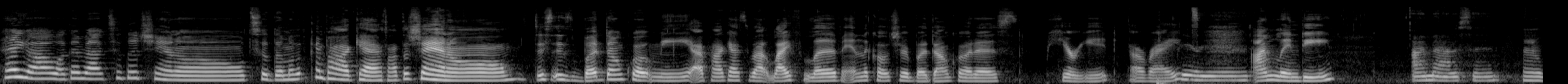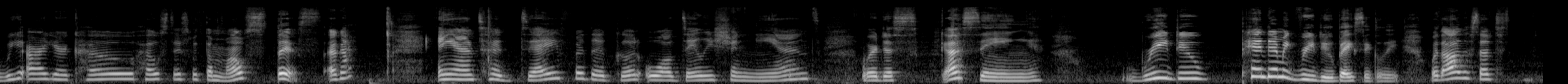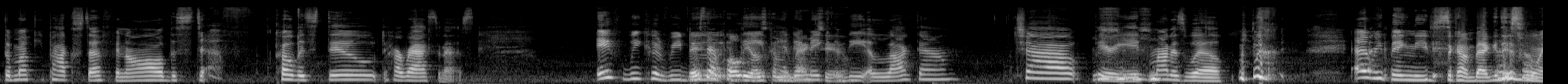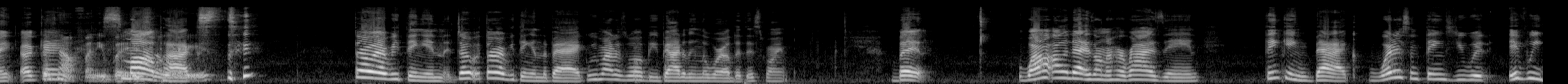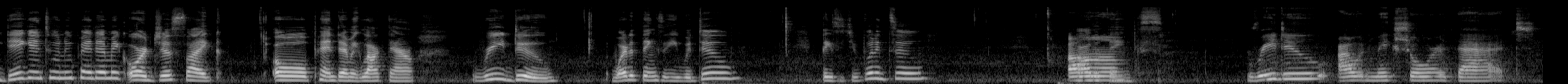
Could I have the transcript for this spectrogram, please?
Hey y'all, welcome back to the channel, to the motherfucking podcast, not the channel. This is But Don't Quote Me, a podcast about life, love, and the culture, but don't quote us, period. All right. Period. I'm Lindy, I'm Madison. and we are your co hostess with the mostest, okay? And today, for the good old daily shenanigans, we're discussing redo pandemic redo basically with all the stuff the monkeypox stuff and all the stuff. Covid still harassing us. If we could redo They said polio's the pandemic the uh, lockdown child period. Might as well. Everything needs to come back at this so- point okay? that's not funny, but smallpox. throw everything in throw, throw everything in the bag. We might as well be battling the world at this point. But while all of that is on the horizon, thinking back, what are some things you would, if we dig into a new pandemic or just like old pandemic lockdown, redo? What are things that you would do? Things that you wouldn't do? All the Um, things. Redo, I would make sure that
